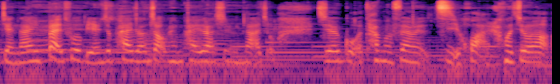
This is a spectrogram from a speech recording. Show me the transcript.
简单拜托别人就拍一张照片、拍一段视频那种，结果他们非常有计划，然后就要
